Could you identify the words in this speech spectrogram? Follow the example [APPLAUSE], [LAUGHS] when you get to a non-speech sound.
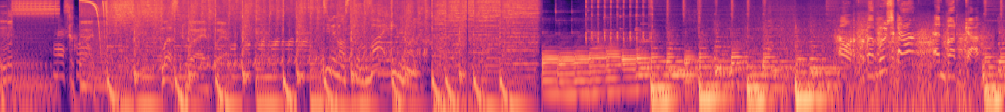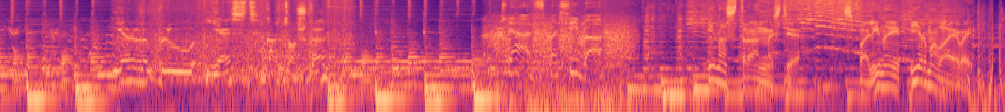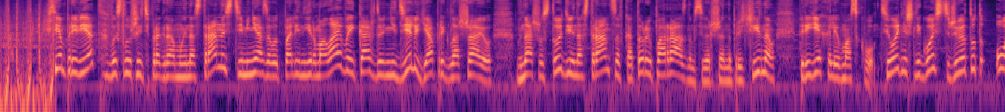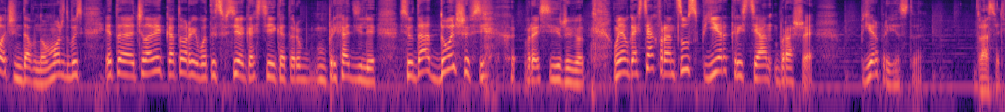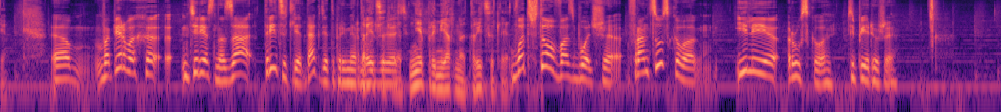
Москва. Москва FM. 92 и 0. Бабушка and vodka. Я люблю есть картошка. Ja, спасибо. Иностранности с Полиной Ермолаевой. Всем привет! Вы слушаете программу «Иностранности». Меня зовут Полина Ермолаева, и каждую неделю я приглашаю в нашу студию иностранцев, которые по разным совершенно причинам переехали в Москву. Сегодняшний гость живет тут очень давно. Может быть, это человек, который вот из всех гостей, которые приходили сюда, дольше всех [LAUGHS] в России живет. У меня в гостях француз Пьер Кристиан Браше. Пьер, приветствую. Здравствуйте. Эм, Во-первых, э, интересно, за 30 лет, да, где-то примерно вы 30 живете? лет. Не примерно 30 лет. Вот что у вас больше, французского или русского теперь уже?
